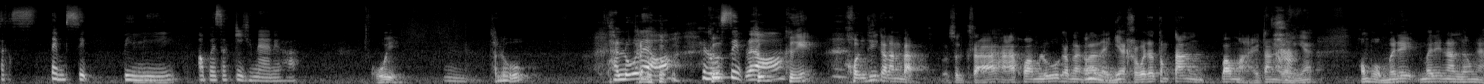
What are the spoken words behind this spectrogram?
สักเต็มสิบปีนี้ เอาไปสักกี่คะแนนเนี่ยคะอุ้ยทะลุ ทะลุเลยเหรอทะลุสิบเลยเหรอคือคืออย่างงี้คนที่กำลังแบบศึกษาหาความรู้กำลังอะไรอย่างเงี้ยเขาก็จะต้องตั้งเป้าหมายตั้งอะไรอย่างเงี้ยของผมไม่ได้ไม่ได้นั่นแล้วไง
